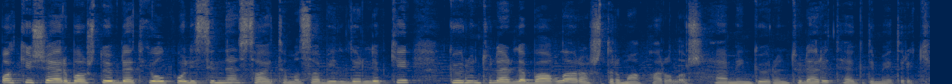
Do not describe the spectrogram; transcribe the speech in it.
Bakı şəhərbaş dövlət yol polisindən saytımıza bildirilib ki, görüntülərlə bağlı araşdırma aparılır. Həmin görüntüləri təqdim edirik.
